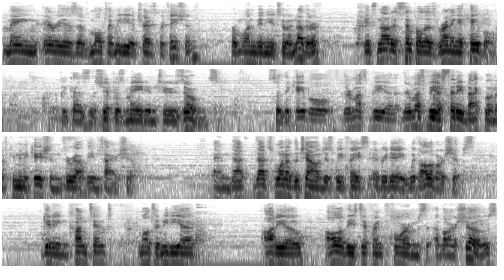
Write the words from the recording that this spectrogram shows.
main areas of multimedia transportation from one venue to another, it's not as simple as running a cable because the ship is made into zones. So the cable, there must be a there must be a steady backbone of communication throughout the entire ship. And that that's one of the challenges we face every day with all of our ships. Getting content, multimedia, audio, all of these different forms of our shows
